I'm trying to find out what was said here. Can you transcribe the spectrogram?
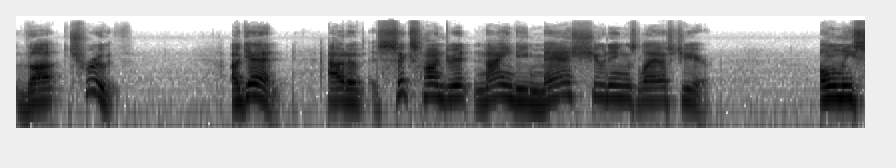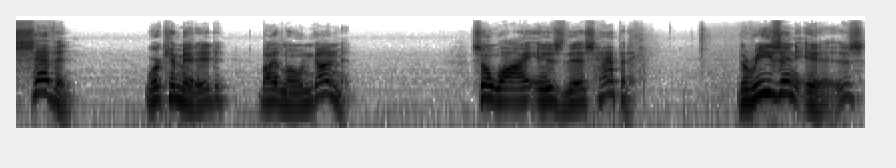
the truth. Again, out of 690 mass shootings last year, only seven were committed by lone gunmen. So, why is this happening? The reason is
